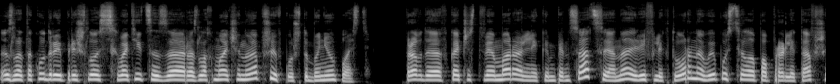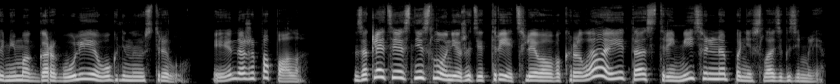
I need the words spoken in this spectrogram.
Златокудрой пришлось схватиться за разлохмаченную обшивку, чтобы не упасть. Правда, в качестве моральной компенсации она рефлекторно выпустила по пролетавшей мимо горгулии огненную стрелу. И даже попала. Заклятие снесло нежити треть левого крыла, и та стремительно понеслась к земле.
